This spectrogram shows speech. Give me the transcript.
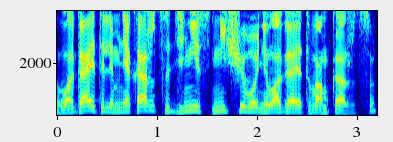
Лагает или мне кажется? Денис, ничего не лагает, вам кажется.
